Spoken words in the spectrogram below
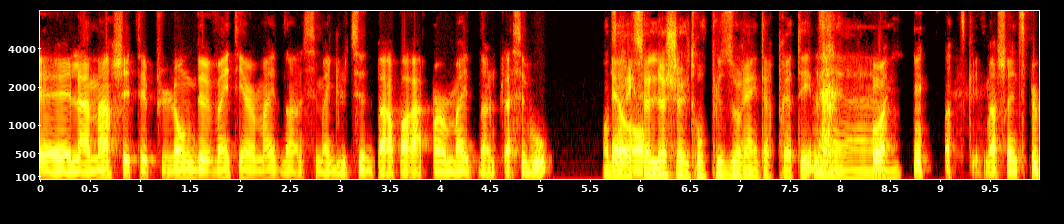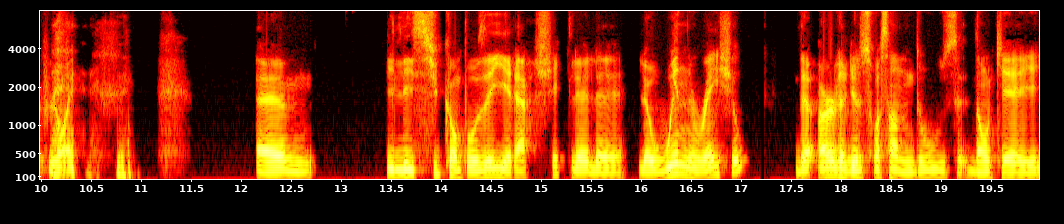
euh, la marche était plus longue de 21 mètres dans le semaglutide par rapport à 1 mètre dans le placebo. On dirait que celui-là, je le trouve plus dur à interpréter, mais... Euh... ouais, en tout cas, il marchait un petit peu plus loin. euh, il est su composé hiérarchique, le, win ratio de 1,72. Donc, euh,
